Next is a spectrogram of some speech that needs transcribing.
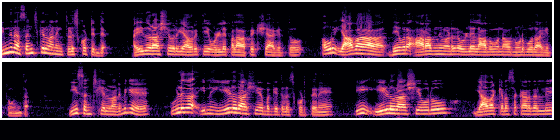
ಇಂದಿನ ಸಂಚಿಕೆಯಲ್ಲಿ ನಾನು ನಿಮ್ಗೆ ತಿಳಿಸ್ಕೊಟ್ಟಿದ್ದೆ. ಐದು ರಾಶಿಯವರಿಗೆ ಯಾವ ರೀತಿ ಒಳ್ಳೆ ಫಲ ಅಪೇಕ್ಷೆ ಆಗಿತ್ತು, ಅವರು ಯಾವ ದೇವರ ಆರಾಧನೆ ಮಾಡಿದ್ರೆ ಒಳ್ಳೆಯ ಲಾಭವನ್ನು ಅವ್ರು ನೋಡ್ಬೋದಾಗಿತ್ತು ಅಂತ. ಈ ಸಂಚಿಕೆಯಲ್ಲಿ ನಾನು ನಿಮಗೆ ಉಳಿದ ಇನ್ನು ಏಳು ರಾಶಿಯ ಬಗ್ಗೆ ತಿಳಿಸ್ಕೊಡ್ತೇನೆ. ಈ ಏಳು ರಾಶಿಯವರು ಯಾವ ಕೆಲಸ ಕಾರ್ಯದಲ್ಲಿ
